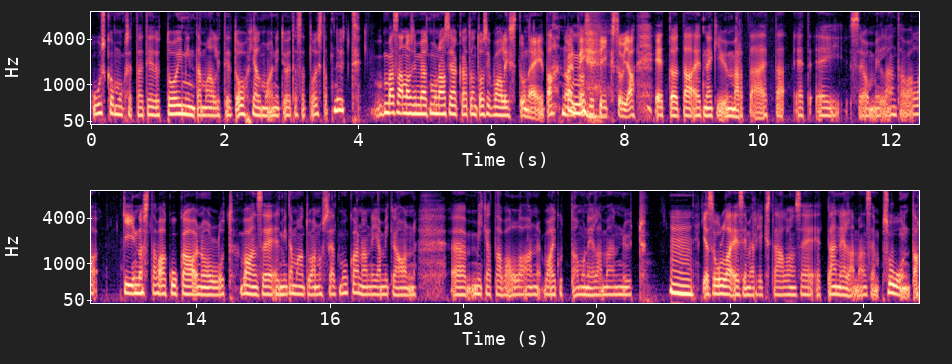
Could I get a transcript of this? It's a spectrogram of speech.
uskomukset tai tietyt toimintamallit, tietyt ohjelmoinnit, joita sä toistat nyt. Mä sanoisin myös, että mun asiakkaat on tosi valistuneita, ne on niin. tosi fiksuja, että tota, et nekin ymmärtää, että et ei se ole millään tavalla kiinnostavaa, kuka on ollut, vaan se, että mitä mä oon tuonut sieltä mukana ja mikä, on, mikä tavallaan vaikuttaa mun elämään nyt. Mm. Ja sulla esimerkiksi täällä on se, että tämän elämän se suunta,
